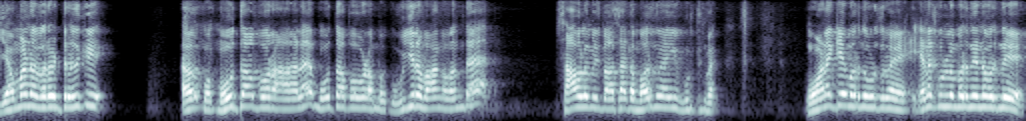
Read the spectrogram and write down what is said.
யமனை விரட்டுறதுக்கு மூத்தா போற ஆளை மூத்தா போக உயிரை வாங்க வந்த சாவலமித் பாசாட்ட மருந்து வாங்கி கொடுத்துருவேன். உனக்கே மருந்து கொடுத்துருவேன். எனக்கு உள்ள மருந்து என்ன மருந்து?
